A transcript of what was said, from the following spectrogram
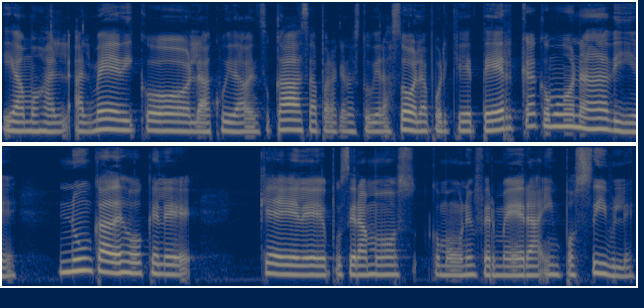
íbamos al, al, médico, la cuidaba en su casa para que no estuviera sola, porque terca como nadie, nunca dejó que le, que le pusiéramos como una enfermera, imposible,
